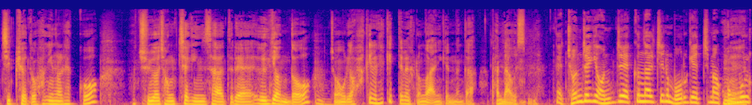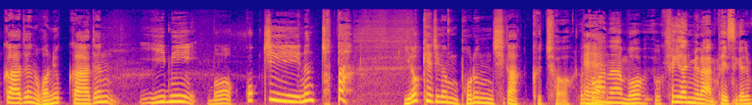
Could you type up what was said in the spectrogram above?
지표도 확인을 했고 주요 정책 인사들의 의견도 음. 좀 우리가 확인을 했기 때문에 그런 거 아니겠는가 판단하고 있습니다. 전쟁이 언제 끝날지는 모르겠지만 네. 곡물가든 원유가든 이미 뭐 꼭지는 쳤다. 이렇게 지금 보는 시각. 그렇죠. 예. 또 하나 뭐최 기자님이랑 안패 있으니까 좀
